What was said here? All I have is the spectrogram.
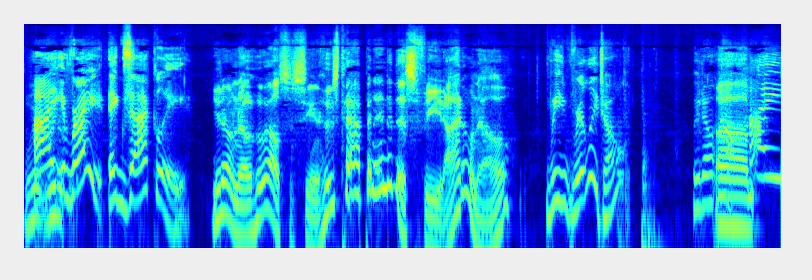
We- I, we- right, exactly. you don't know who else is seeing. Who's tapping into this feed? I don't know. We really don't. We don't know. Um, Hi.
